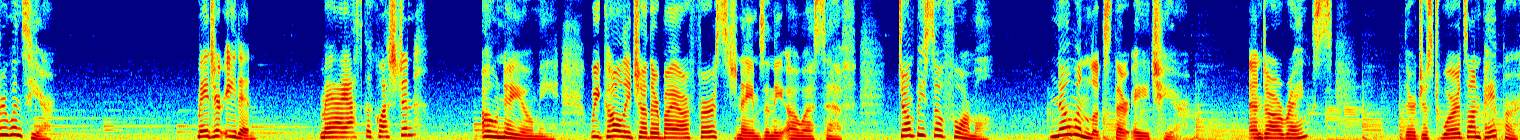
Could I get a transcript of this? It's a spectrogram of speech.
everyone's here. Major Eden, may I ask a question? Oh, Naomi. We call each other by our first names in the OSF. Don't be so formal. No one looks their age here. And our ranks? They're just words on paper.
